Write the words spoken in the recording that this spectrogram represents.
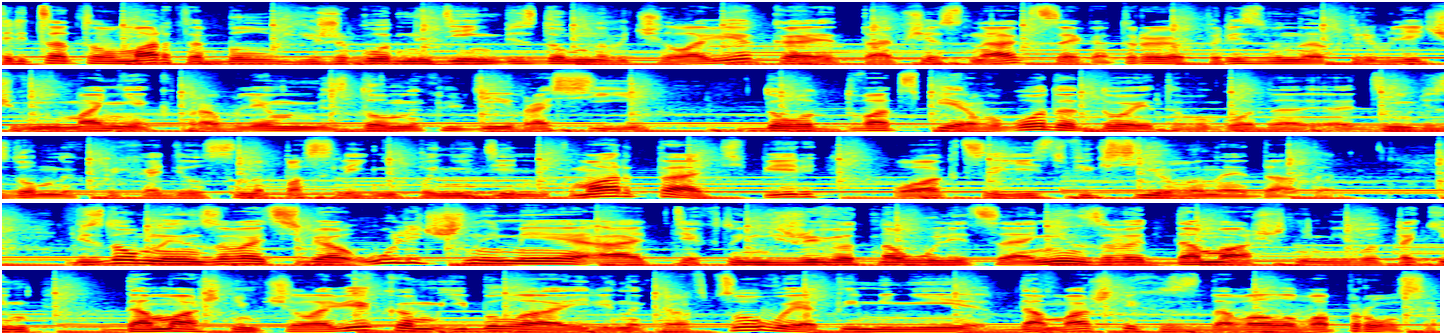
30 марта был ежегодный день бездомных бездомного человека. Это общественная акция, которая призвана привлечь внимание к проблемам бездомных людей в России. До 2021 года, до этого года, День бездомных приходился на последний понедельник марта, а теперь у акции есть фиксированная дата. Бездомные называют себя уличными, а тех, кто не живет на улице, они называют домашними. вот таким домашним человеком и была Ирина Кравцова, и от имени домашних задавала вопросы.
